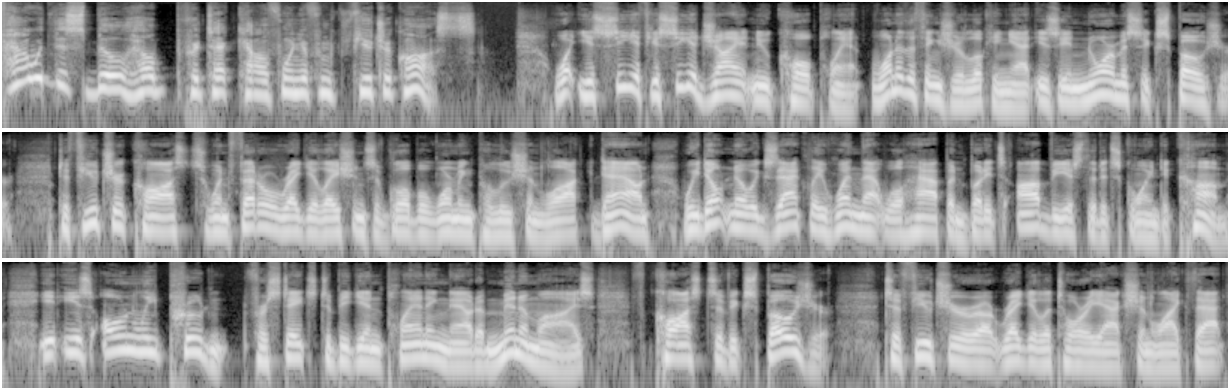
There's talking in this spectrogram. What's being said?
How would this bill help protect California from future costs? What you see, if you see a giant new coal plant, one of the things you're looking at is enormous exposure to future costs when federal regulations of global warming pollution lock down. We don't know exactly when that will happen, but it's obvious that it's going to come. It is only prudent for states to begin planning now to minimize costs of exposure to future uh, regulatory action like that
